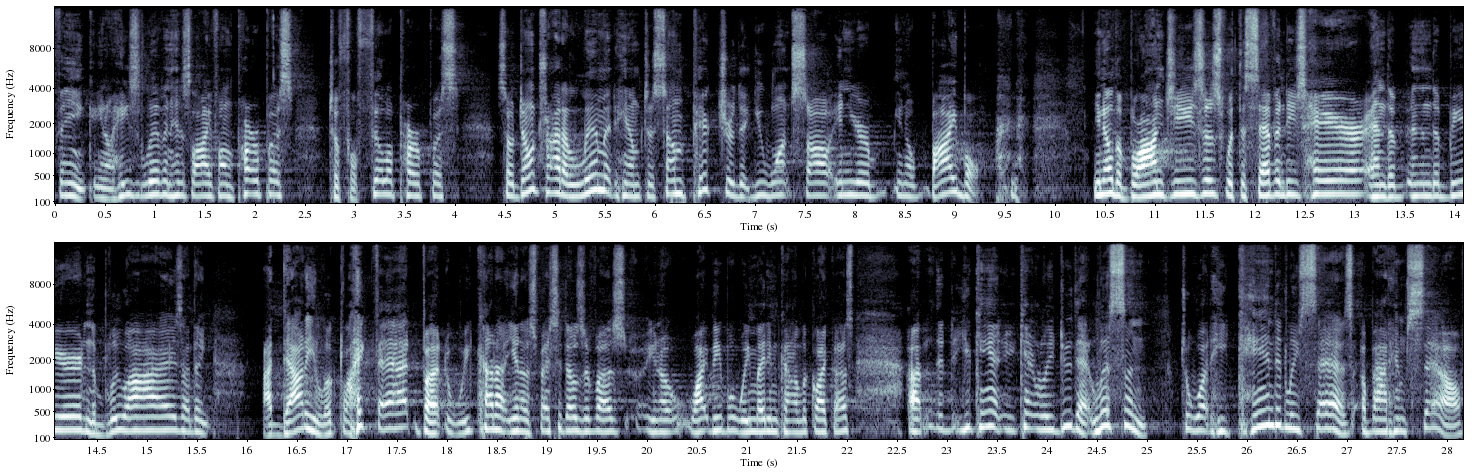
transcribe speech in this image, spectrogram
think. You know, he's living his life on purpose to fulfill a purpose. So don't try to limit him to some picture that you once saw in your, you know, Bible. you know, the blonde Jesus with the 70s hair and the, and the beard and the blue eyes. I think, I doubt he looked like that, but we kind of, you know, especially those of us, you know, white people, we made him kind of look like us. Uh, you, can't, you can't really do that. Listen to what he candidly says about himself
